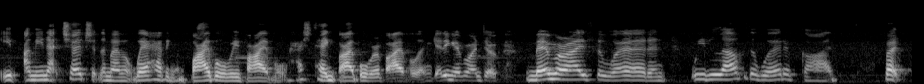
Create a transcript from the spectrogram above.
If, I mean, at church at the moment, we're having a Bible revival, hashtag Bible revival, and getting everyone to memorize the word. And we love the word of God. But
